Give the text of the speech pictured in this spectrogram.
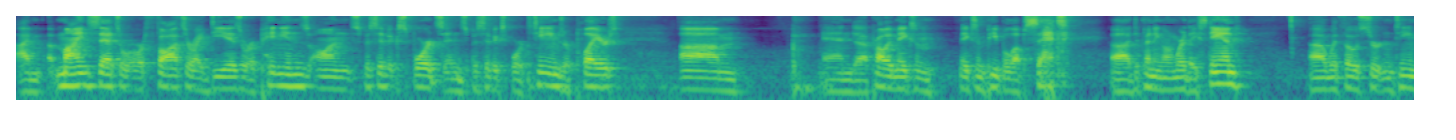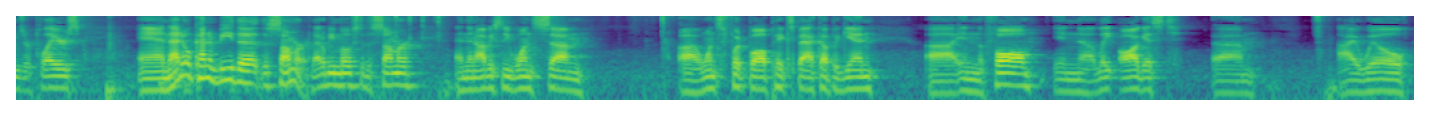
mindsets or, or, thoughts or ideas or opinions on specific sports and specific sports teams or players, um, and uh, probably make some make some people upset uh, depending on where they stand uh, with those certain teams or players. And that'll kind of be the the summer. That'll be most of the summer, and then obviously once um, uh, once football picks back up again uh, in the fall, in uh, late August. Um, I will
